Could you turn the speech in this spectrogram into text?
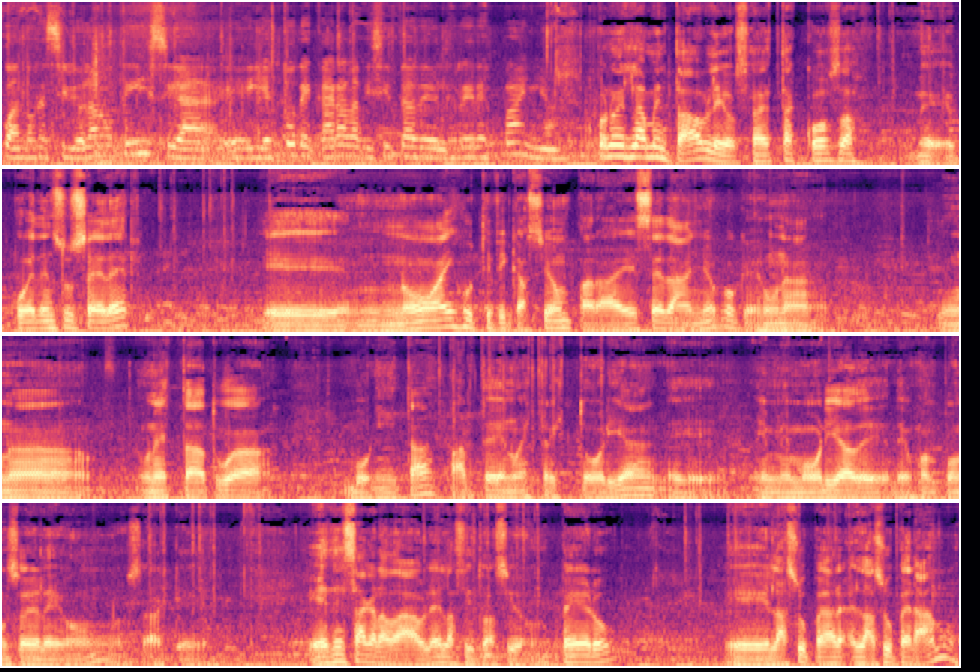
cuando recibió la noticia y esto de cara a la visita del rey de España. Bueno, es lamentable, o sea, estas cosas pueden suceder. Eh, no hay justificación para ese daño porque es una, una, estatua bonita, parte de nuestra historia eh, en memoria de, Juan Ponce de León. O sea que es desagradable la situación, pero eh, la, superamos.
